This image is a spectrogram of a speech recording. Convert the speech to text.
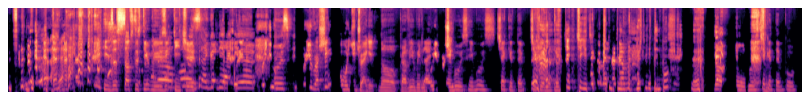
He's a substitute music Oh, teacher. boss, I got the idea. Who's- Were you rushing? Or were you dragging? No, Praveen will be like, you hey? Moose, hey Moose, check your temp, check your metro, Check, check, you check, check your metronome. check your tempo. hey Moose, check your tempo.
